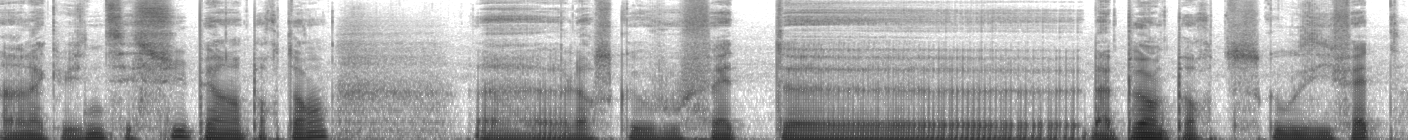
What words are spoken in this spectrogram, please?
Hein, la cuisine, c'est super important. Euh, lorsque vous faites, euh, bah, peu importe ce que vous y faites,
